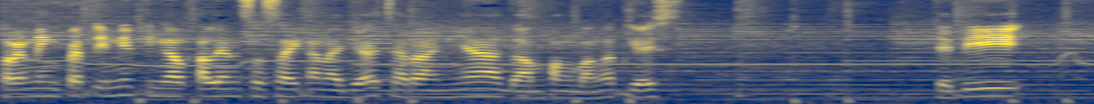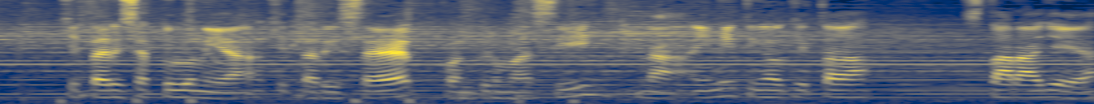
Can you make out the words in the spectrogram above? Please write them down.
Training pad ini tinggal kalian selesaikan aja, caranya gampang banget guys. Jadi kita reset dulu nih ya kita reset konfirmasi. Nah ini tinggal kita start aja ya.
